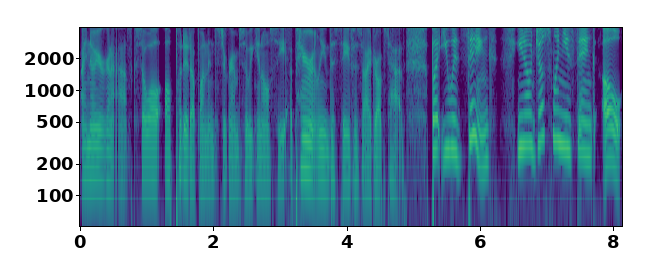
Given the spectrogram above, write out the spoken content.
I know you're going to ask, so I'll, I'll put it up on Instagram so we can all see. Apparently, the safest eye drops to have. But you would think, you know, just when you think, oh,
